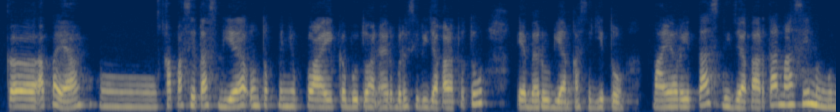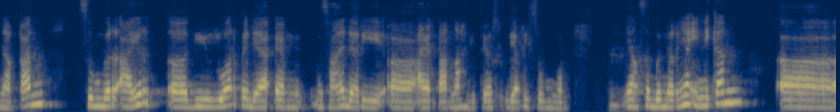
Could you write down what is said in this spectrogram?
ke apa ya mm, kapasitas dia untuk menyuplai kebutuhan air bersih di Jakarta tuh ya baru di angka segitu. Mayoritas di Jakarta masih menggunakan sumber air eh, di luar PDAM, misalnya dari eh, air tanah gitu ya, dari sumur. Hmm. Yang sebenarnya ini kan eh,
